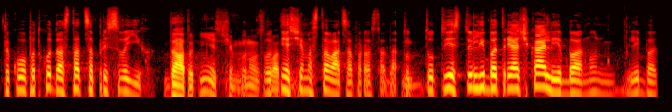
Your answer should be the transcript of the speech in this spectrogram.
такого подхода остаться при своих. Да, тут не есть чем. Ну, тут не с чем оставаться просто, да. Тут, тут есть либо три очка, либо, ну, либо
